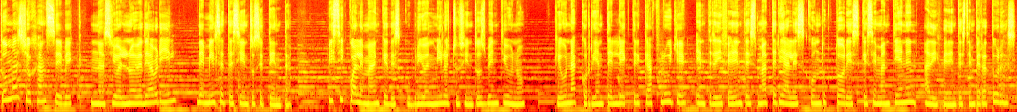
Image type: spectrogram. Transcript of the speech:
Thomas Johann Seebeck nació el 9 de abril de 1770, físico alemán que descubrió en 1821 que una corriente eléctrica fluye entre diferentes materiales conductores que se mantienen a diferentes temperaturas.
